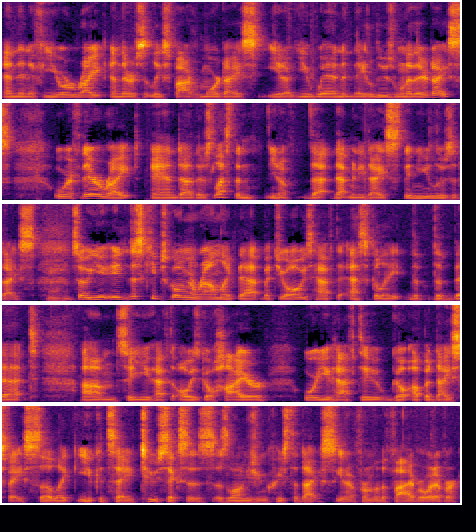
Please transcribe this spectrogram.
And then if you're right and there's at least five or more dice, you know, you win and they lose one of their dice. Or if they're right and uh, there's less than you know that that many dice, then you lose a dice. So you it just keeps going around like that. But you always have to escalate the the bet. Um, so you have to always go higher or you have to go up a dice face. So like you could say two sixes as long as you increase the dice, you know, from the five or whatever.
